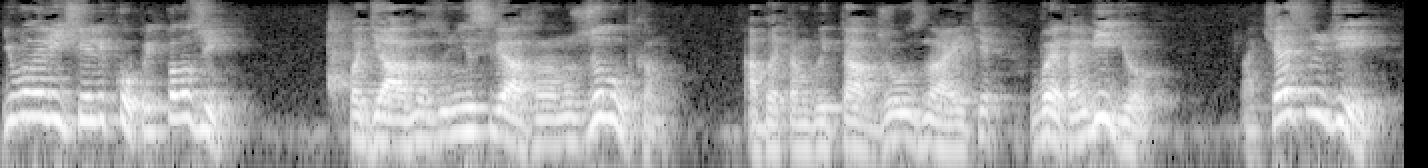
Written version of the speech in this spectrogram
его наличие легко предположить. По диагнозу, не связанному с желудком. Об этом вы также узнаете в этом видео. А часть людей,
